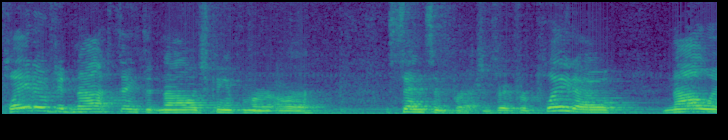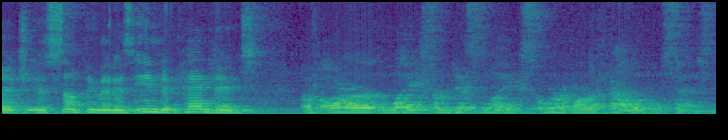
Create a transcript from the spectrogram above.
Plato did not think that knowledge came from our, our sense impressions. Right? For Plato, knowledge is something that is independent of our likes or dislikes or of our fallible senses.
